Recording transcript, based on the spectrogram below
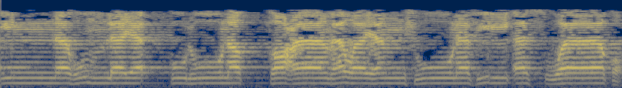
إنهم ليأكلون الطعام ويمشون في الأسواق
